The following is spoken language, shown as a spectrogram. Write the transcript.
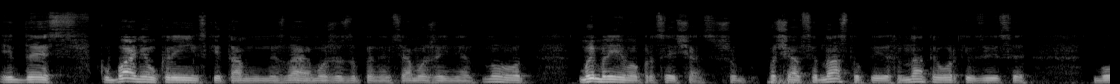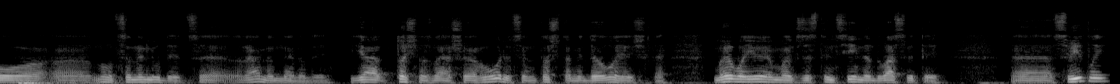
І десь в Кубані українській, там не знаю, може зупинимося, а може і ні. Ну от ми мріємо про цей час, щоб почався наступ і гнати орків звідси. Бо е, ну, це не люди, це реально не люди. Я точно знаю, що я говорю, це не то, що там ідеологія. чи. Ми воюємо екзистенційно два світи: Е, світлий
